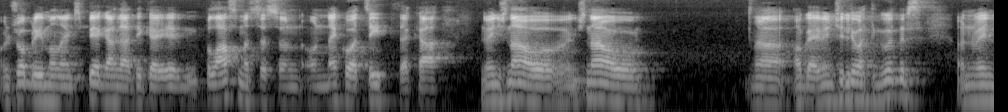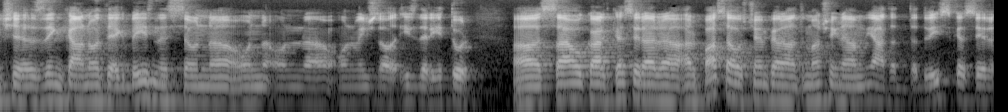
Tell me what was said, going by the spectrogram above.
un šobrīd, man liekas, piegādā tikai plasmasas un, un neko citu. Viņš nav, viņš nav uh, okay, viņš ir ļoti gudrs. Un viņš zina, kā notiek biznesa, un, un, un, un viņš to izdarīja tur. Uh, savukārt, kas ir ar, ar pasaules čempionāta mašīnām, jā, tad, tad viss, kas ir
